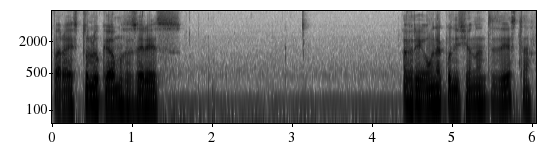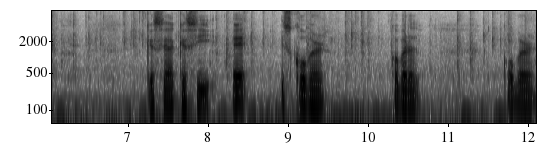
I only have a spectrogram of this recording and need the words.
Para esto lo que vamos a hacer es agregar una condición antes de esta. que sea que si E is cover, cover.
